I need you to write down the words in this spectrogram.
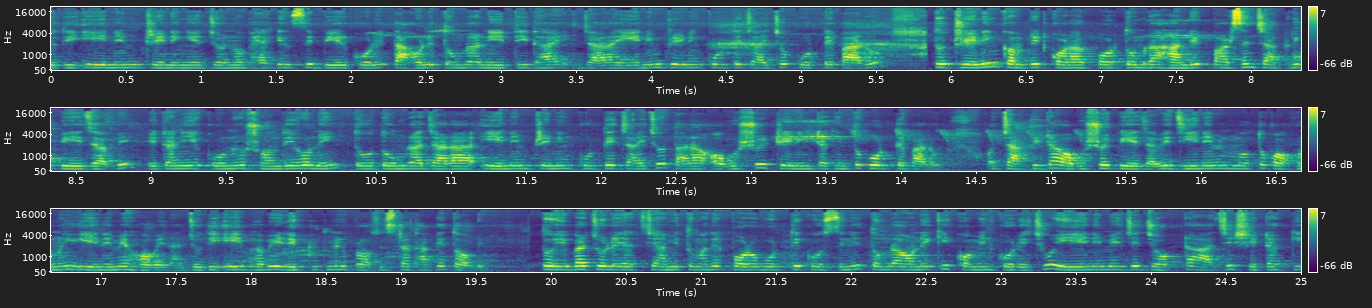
যদি এএনএম ট্রেনিংয়ের জন্য ভ্যাকেন্সি বের করে, তাহলে তোমরা নির্দ্বিধায় যারা এএনএম ট্রেনিং করতে চাইছো করতে পারো। তো ট্রেনিং কমপ্লিট করার পর তোমরা হান্ড্রেড পার্সেন্ট চাকরি পেয়ে যাবে, এটা নিয়ে কোনো সন্দেহ নেই। তো তোমরা যারা এএনএম ট্রেনিং করতে চাইছো, তারা অবশ্যই ট্রেনিংটা কিন্তু করতে পারো। চাকরিটা অবশ্যই পেয়ে যাবে। জিএনএম এর মতো কখনোই এএনএম এ হবে না। যদি এইভাবে রিক্রুটমেন্ট প্রসেসটা থাকে তবে। তো এবার চলে যাচ্ছি আমি তোমাদের পরবর্তী কোশ্চেনে তোমরা অনেকেই কমেন্ট করেছ এএনএম এর যে জবটা আছে, সেটা কি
